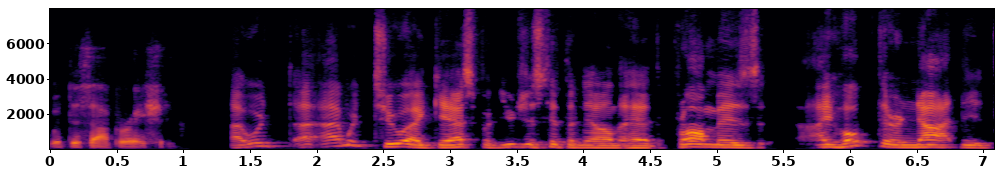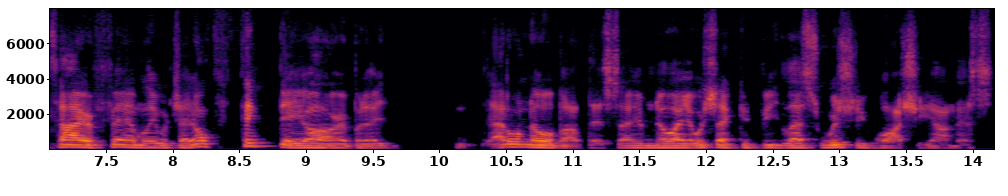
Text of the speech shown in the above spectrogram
with this operation. I would I would too, I guess, but you just hit the nail on the head. The problem is I hope they're not the entire family, which I don't think they are, but I I don't know about this. I have no idea. I wish I could be less wishy washy on this,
